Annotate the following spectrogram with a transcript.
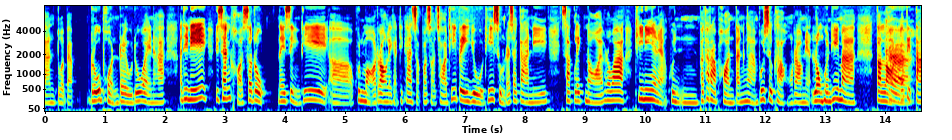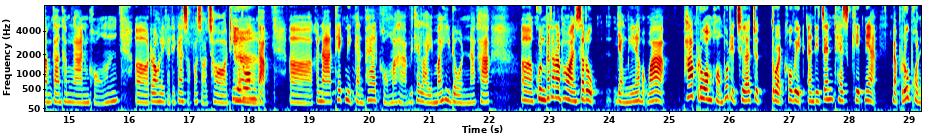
การตรวจแบบรู้ผลเร็วด้วยนะคะอันทีนี้ดิฉันขอสรุป ในสิ่งที่เอ่อคุณหมอรองเลขาธิการสปสช ที่ไปอยู่ที่ศูนย์ราชการนี้สักเล็กน้อย เพราะว่าที่นี่เนี่ยคุณพัทราพรตันงามผู้สื่อข่าวของเราเนี่ยลงพื้นที่มาตลอดค่ะก็ติดตามการทำงานของเออรองเลขาธิการสปสช ที่ค่ะร่วมกับเอ่อคณะเทคนิคการแพทย์ของมหาวิทยาลัยมหิดลนะคะเอ่อคุณพัทรพรสรุปอย่างนี้นะบอกว่าภาพรวมของผู้ติดเชื้อจุดตรวจโควิดแอนติเจนเทสคิดเนี่ย แบบรู้ผล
